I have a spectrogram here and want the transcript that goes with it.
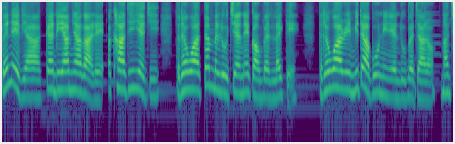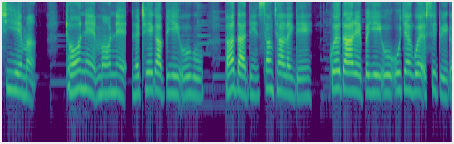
ဘဲနေဗျာကန်တရားများကလည်းအခါကြီးရဲ့ကြီးတရဝတက်မလို့ကြံတဲ့ကောင်ပဲလိုက်တယ်တရဝရီမိတာပိုးနေတဲ့လူပဲကြတော့ငါချီးရဲမှဒေါနဲ့မောနဲ့လက်ထဲကပရိတ်အိုးကိုဘာသာတင်ဆောင်းချလိုက်တယ်ကွဲသားတဲ့ပရိတ်အိုးအိုးချမ်းကွဲအစ်စ်တွေက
